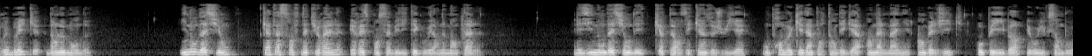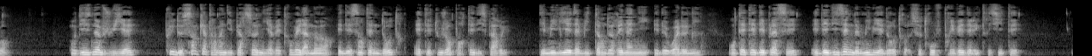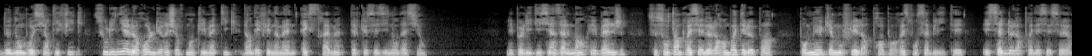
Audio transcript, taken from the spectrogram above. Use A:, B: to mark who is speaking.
A: Rubrique dans le monde. Inondations, catastrophes naturelles et responsabilité gouvernementale. Les inondations des 14 et 15 juillet ont provoqué d'importants dégâts en Allemagne, en Belgique, aux Pays-Bas et au Luxembourg. Au 19 juillet, plus de 190 personnes y avaient trouvé la mort et des centaines d'autres étaient toujours portées disparues. Des milliers d'habitants de Rhénanie et de Wallonie ont été déplacés et des dizaines de milliers d'autres se trouvent privés d'électricité. De nombreux scientifiques soulignaient le rôle du réchauffement climatique dans des phénomènes extrêmes tels que ces inondations. Les politiciens allemands et belges se sont empressés de leur emboîter le pas pour mieux camoufler leurs propres responsabilités et celles de leurs prédécesseurs.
